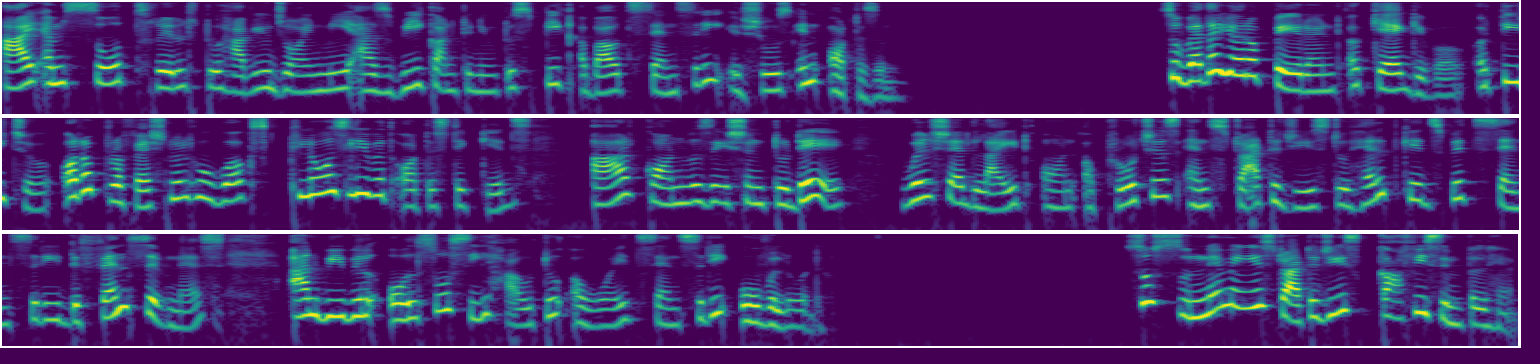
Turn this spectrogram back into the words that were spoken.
I am so thrilled to have you join me as we continue to speak about sensory issues in autism. So, whether you're a parent, a caregiver, a teacher, or a professional who works closely with autistic kids, our conversation today will shed light on approaches and strategies to help kids with sensory defensiveness, and we will also see how to avoid sensory overload. सो so, सुनने में ये स्ट्रैटेजीज काफ़ी सिंपल हैं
